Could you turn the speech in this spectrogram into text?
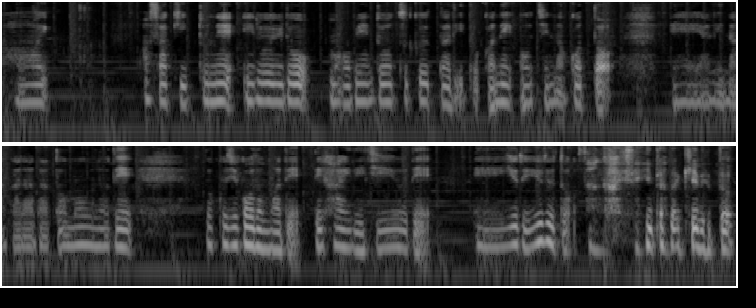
はい。朝きっとね、いろいろ、まあ、お弁当を作ったりとかね、お家のこと、えー、やりながらだと思うので、6時頃まで出入り自由で、えー、ゆるゆると参加していただけると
